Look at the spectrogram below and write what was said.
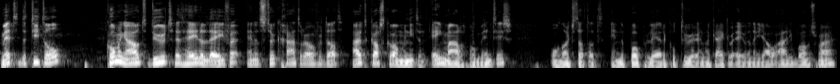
met de titel Coming out duurt het hele leven en het stuk gaat erover dat uit de kast komen niet een eenmalig moment is, Ondanks dat dat in de populaire cultuur... en dan kijken we even naar jou, Arie Boomsma.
